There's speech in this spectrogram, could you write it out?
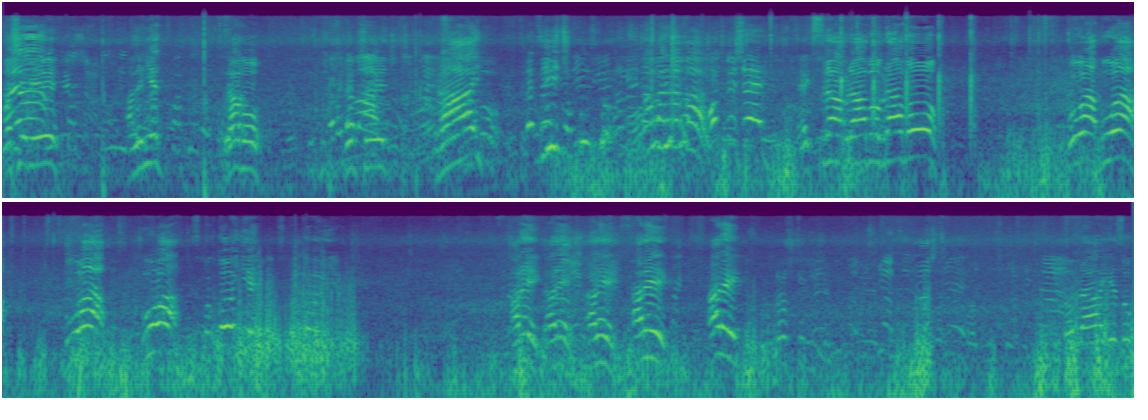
Na siebie, ale nie. Brawo. Wyprzedź. Graj. Idź. Dawaj, dawaj. Ekstra, brawo, brawo! Buła, buła! Buła! Buła! Spokojnie, spokojnie! Arek, Arek, Arek, Arek, Arek! Troszkę niżej. Dobra, jest ok.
